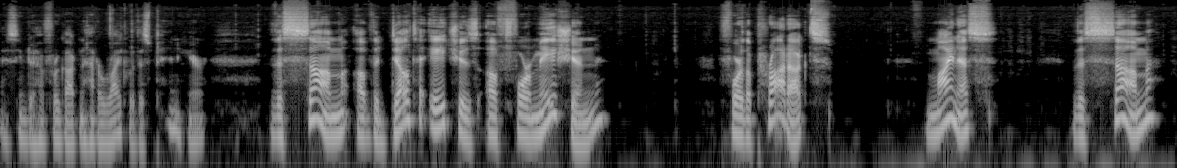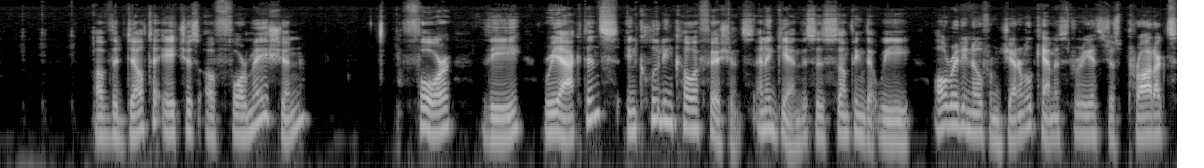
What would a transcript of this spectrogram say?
I seem to have forgotten how to write with this pen here. The sum of the delta H's of formation for the products minus the sum of the delta H's of formation for the reactants, including coefficients. And again, this is something that we already know from general chemistry. It's just products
